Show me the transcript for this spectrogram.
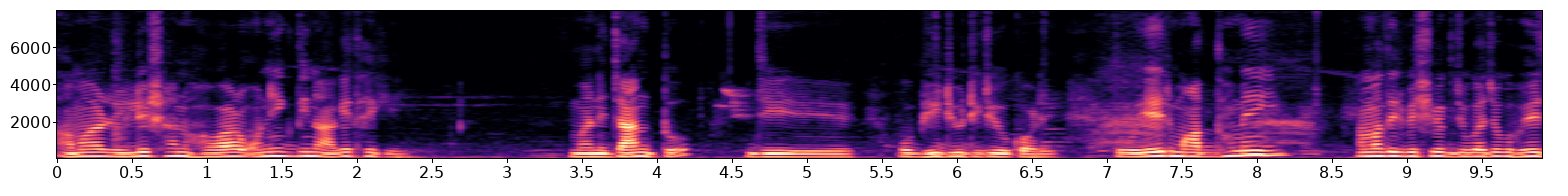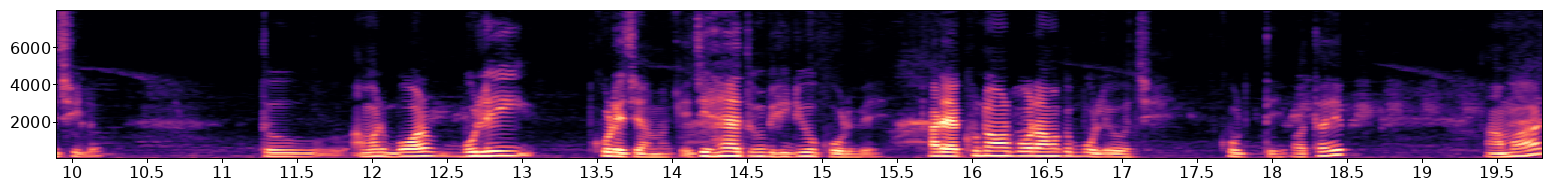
আমার রিলেশান হওয়ার অনেক দিন আগে থেকেই মানে জানতো যে ও ভিডিও টিডিও করে। তো এর মাধ্যমেই আমাদের বেশিরভাগ যোগাযোগ হয়েছিল। তো আমার বর বলেই করেছে আমাকে যে হ্যাঁ তুমি ভিডিও করবে। আর এখন আমার বর আমাকে বলেওছে করতে। অতএব আমার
